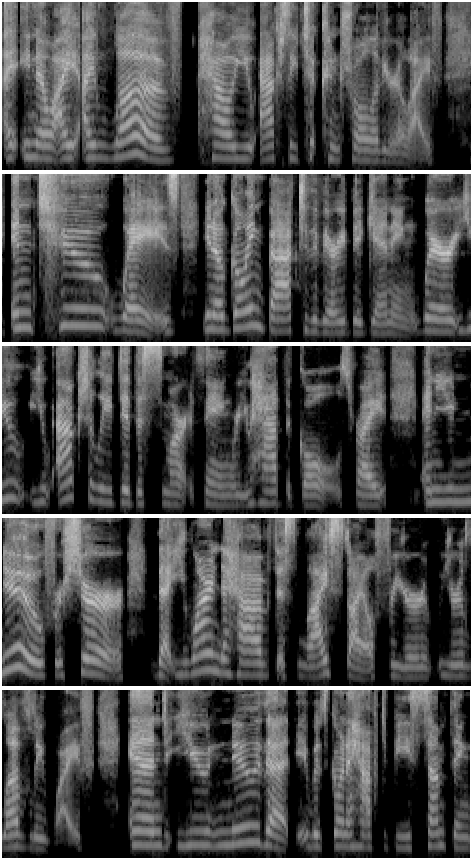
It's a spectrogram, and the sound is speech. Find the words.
I, you know, I, I love how you actually took control of your life in two ways you know going back to the very beginning where you you actually did the smart thing where you had the goals right? And you knew for sure that you wanted to have this lifestyle for your your lovely wife. And you knew that it was going to have to be something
